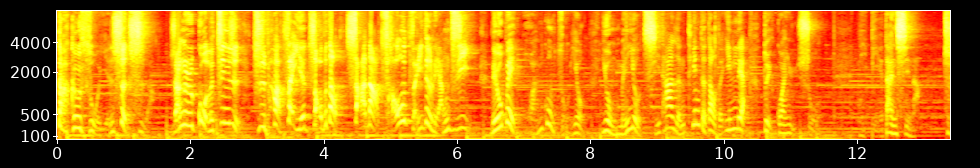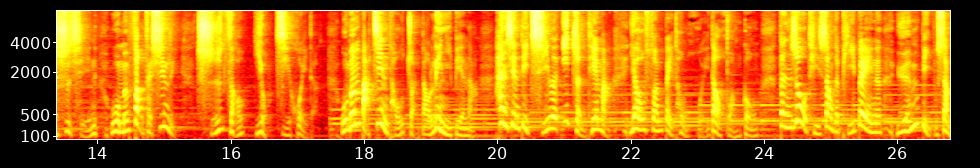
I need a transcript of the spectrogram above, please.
大哥所言甚是啊。”然而过了今日，只怕再也找不到杀那曹贼的良机。刘备环顾左右，用没有其他人听得到的音量对关羽说：“你别担心啊，这事情我们放在心里，迟早有机会的。”我们把镜头转到另一边啊，汉献帝骑了一整天马，腰酸背痛回到皇宫，但肉体上的疲惫呢，远比不上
